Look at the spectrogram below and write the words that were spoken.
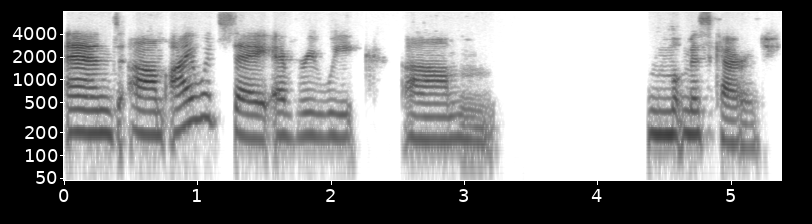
And um, I would say every week, um, miscarriage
